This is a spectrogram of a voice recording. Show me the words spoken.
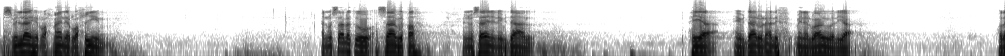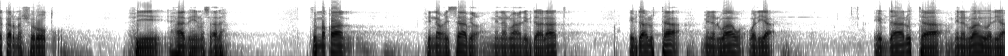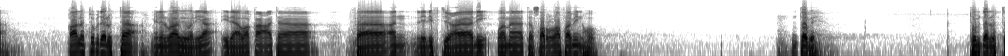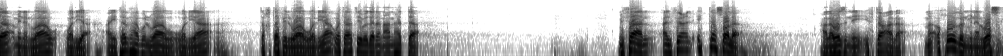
بسم الله الرحمن الرحيم. المسألة السابقة من مسائل الإبدال هي إبدال الألف من الواو والياء. وذكرنا الشروط في هذه المسألة. ثم قال في النوع السابع من أنواع الإبدالات إبدال التاء من الواو والياء. إبدال التاء من الواو والياء. قال تبدل التاء من الواو والياء إذا وقعتا فاء للافتعال وما تصرف منه. انتبه. تبدل التاء من الواو والياء. أي تذهب الواو والياء تختفي الواو والياء وتأتي بدلا عنها التاء. مثال الفعل اتصل. على وزن افتعل مأخوذ من الوصل.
